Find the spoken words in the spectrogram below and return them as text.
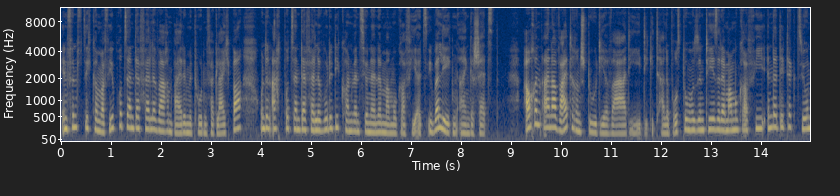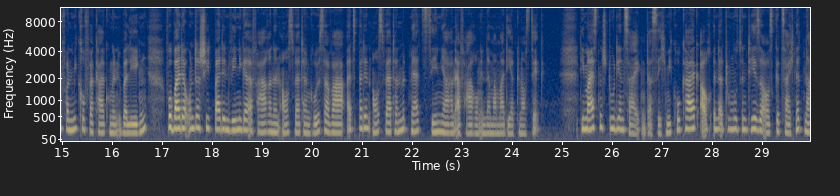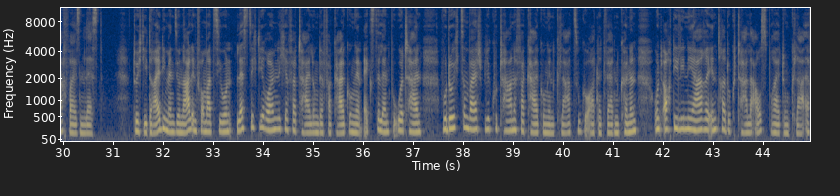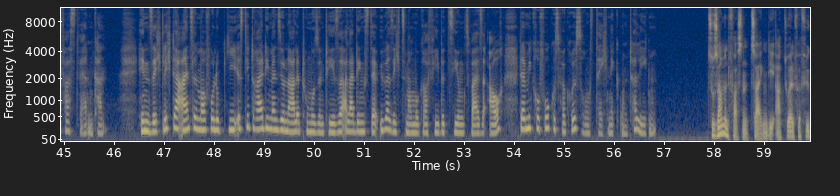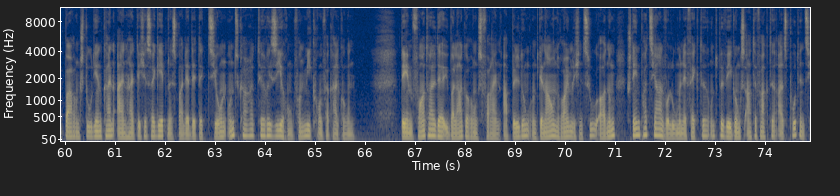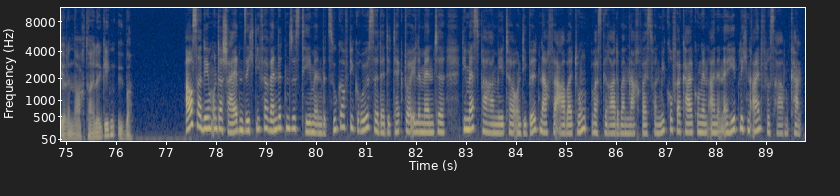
In 50,4 Prozent der Fälle waren beide Methoden vergleichbar und in 8 Prozent der Fälle wurde die konventionelle Mammographie als überlegen eingeschätzt auch in einer weiteren Studie war die digitale Brusttomosynthese der Mammographie in der Detektion von Mikroverkalkungen überlegen, wobei der Unterschied bei den weniger erfahrenen Auswertern größer war als bei den Auswertern mit mehr als zehn Jahren Erfahrung in der Mammadiagnostik. Die meisten Studien zeigen, dass sich Mikrokalk auch in der Tomosynthese ausgezeichnet nachweisen lässt durch die Dreidimensionalinformation lässt sich die räumliche Verteilung der Verkalkungen exzellent beurteilen, wodurch zum Beispiel kutane Verkalkungen klar zugeordnet werden können und auch die lineare intraduktale Ausbreitung klar erfasst werden kann. Hinsichtlich der Einzelmorphologie ist die dreidimensionale Tomosynthese allerdings der Übersichtsmammographie bzw. auch der Mikrofokusvergrößerungstechnik unterlegen Zusammenfassend zeigen die aktuell verfügbaren Studien kein einheitliches Ergebnis bei der Detektion und Charakterisierung von Mikroverkalkungen. Dem Vorteil der überlagerungsfreien Abbildung und genauen räumlichen Zuordnung stehen Partialvolumeneffekte und Bewegungsartefakte als potenzielle Nachteile gegenüber Außerdem unterscheiden sich die verwendeten Systeme in Bezug auf die Größe der Detektorelemente, die Messparameter und die Bildnachverarbeitung, was gerade beim Nachweis von Mikroverkalkungen einen erheblichen Einfluss haben kann.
